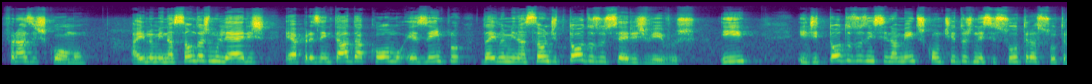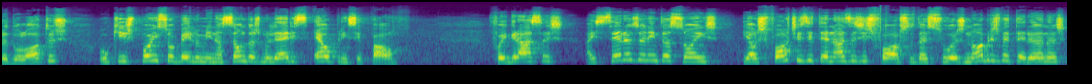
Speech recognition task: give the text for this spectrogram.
frases como: A iluminação das mulheres é apresentada como exemplo da iluminação de todos os seres vivos e e de todos os ensinamentos contidos nesse sutra, Sutra do Lótus, o que expõe sobre a iluminação das mulheres é o principal. Foi graças às sérias orientações e aos fortes e tenazes esforços das suas nobres veteranas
